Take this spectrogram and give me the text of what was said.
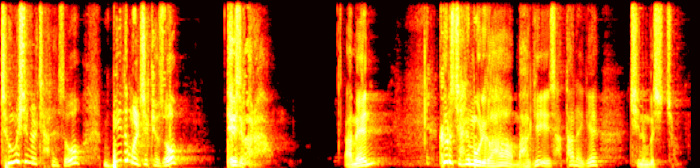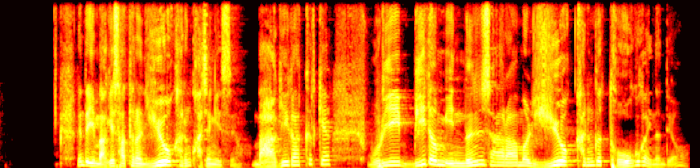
정신을 차려서 믿음을 지켜서 대적하라. 아멘. 그렇지 않으면 우리가 마귀 사탄에게 지는 것이죠. 근데 이 마귀 사탄은 유혹하는 과정이 있어요. 마귀가 그렇게 우리 믿음 있는 사람을 유혹하는 그 도구가 있는데요.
